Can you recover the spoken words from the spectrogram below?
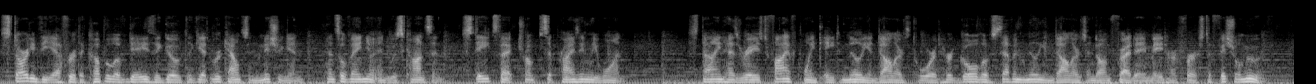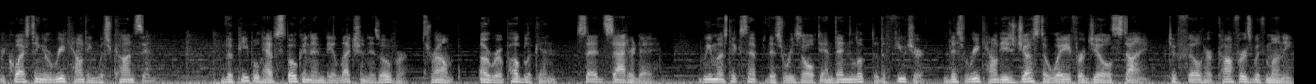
started the effort a couple of days ago to get recounts in Michigan, Pennsylvania and Wisconsin, states that Trump surprisingly won. Stein has raised $5.8 million toward her goal of $7 million and on Friday made her first official move, requesting a recount in Wisconsin. The people have spoken and the election is over, Trump, a Republican, said Saturday. We must accept this result and then look to the future. This recount is just a way for Jill Stein to fill her coffers with money,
